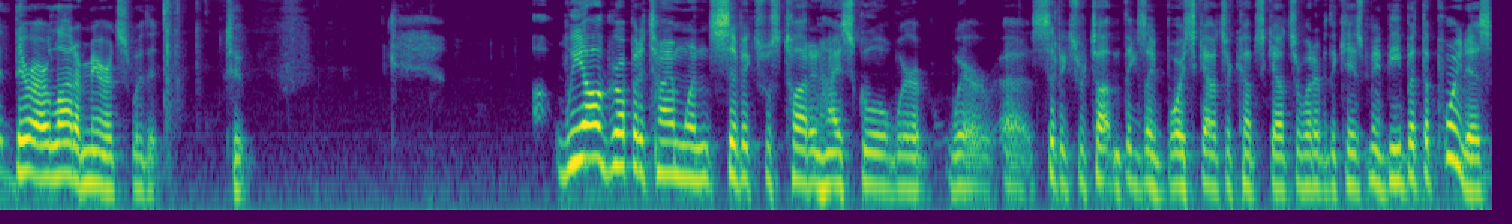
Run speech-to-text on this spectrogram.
there are a lot of merits with it too. We all grew up at a time when civics was taught in high school, where where uh, civics were taught in things like Boy Scouts or Cub Scouts or whatever the case may be. But the point is,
